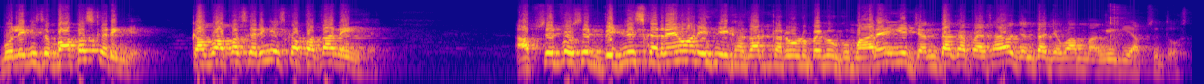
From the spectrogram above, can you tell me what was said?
बोले कि सब वापस करेंगे। कब वापस करेंगे इसका पता नहीं है। आप सिर्फ़ और सिर्फ़ बिज़नेस कर रहे हैं और इस एक हज़ार करोड़ रुपए को घुमा रहे हैं, ये जनता का पैसा है और जनता जवाब मांगेगी आपसे, दोस्त।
